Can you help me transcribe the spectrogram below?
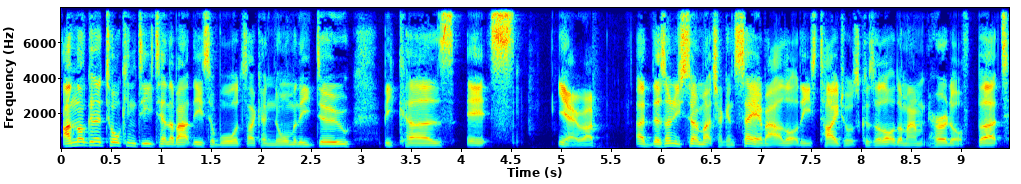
I'm not going to talk in detail about these awards like I normally do because it's, you know, I, I, there's only so much I can say about a lot of these titles because a lot of them I haven't heard of, but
